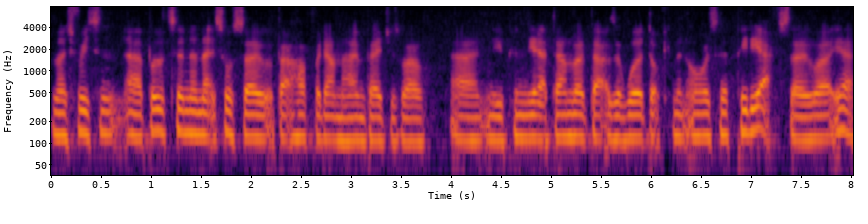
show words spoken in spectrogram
the most recent uh, bulletin, and that's also about halfway down the homepage as well. Uh, you can yeah download that as a Word document or as a PDF. So uh, yeah,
